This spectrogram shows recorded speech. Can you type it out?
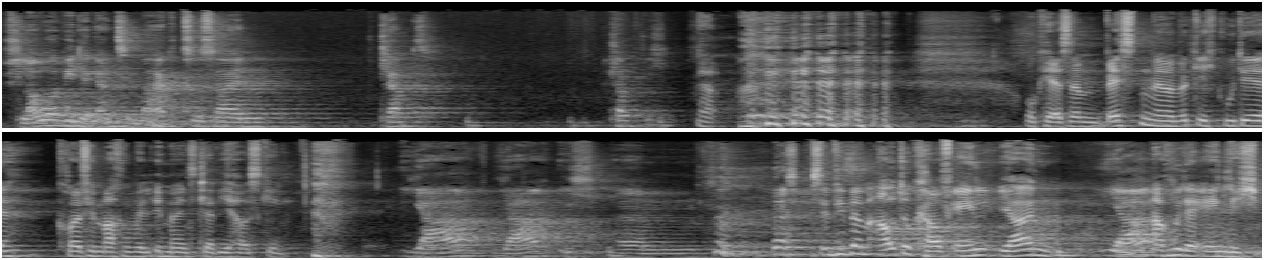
schlauer wie der ganze Markt zu sein, klappt. Klappt nicht. Ja. Okay, also am besten, wenn man wirklich gute Käufe machen will, immer ins Klavierhaus gehen. Ja, ja, ich. Ähm, Sind wie beim Autokauf ähnlich? Ja, ja, auch wieder ähnlich.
